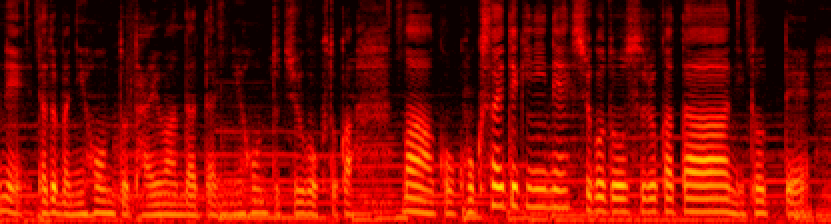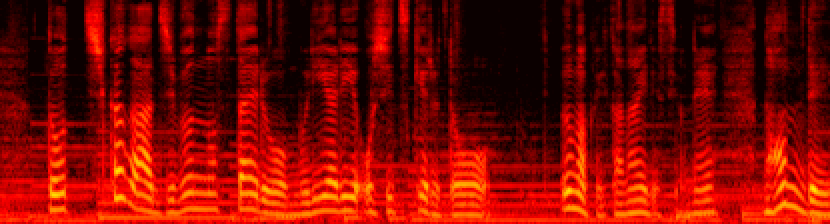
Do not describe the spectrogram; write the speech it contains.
ね、例えば日本と台湾だったり日本と中国とか、まあ、こう国際的にね仕事をする方にとってどっちかが自分のスタイルを無理やり押し付けるとうまくいかないですよね。なんで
